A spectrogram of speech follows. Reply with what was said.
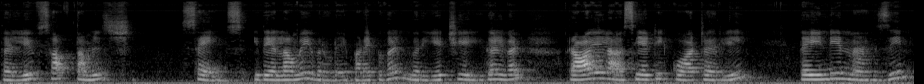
the lives of Tamil saints இது எல்லாமே இவருடைய படைப்புகள். இவர் இயற்றிய இதழ்கள். Royal Asiatic quarterly the Indian magazine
